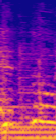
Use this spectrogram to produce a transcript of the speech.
que tú.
